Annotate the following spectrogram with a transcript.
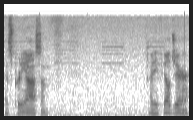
That's pretty awesome. How do you feel, Jer?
